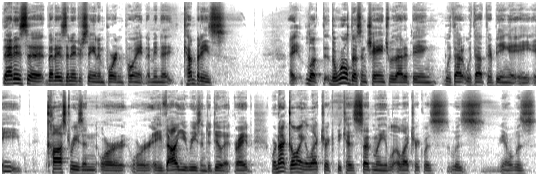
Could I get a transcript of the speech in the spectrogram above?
That is a that is an interesting and important point. I mean, uh, companies. I, look, the world doesn't change without it being without without there being a, a cost reason or or a value reason to do it. Right? We're not going electric because suddenly electric was was you know was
